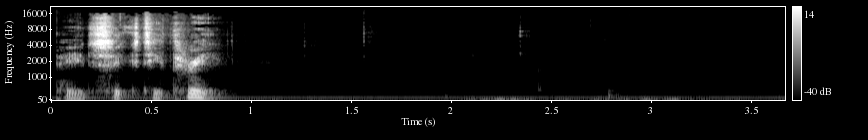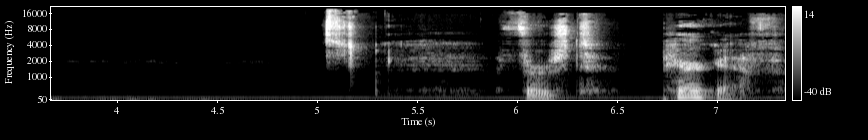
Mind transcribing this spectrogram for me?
Page 63. First paragraph.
